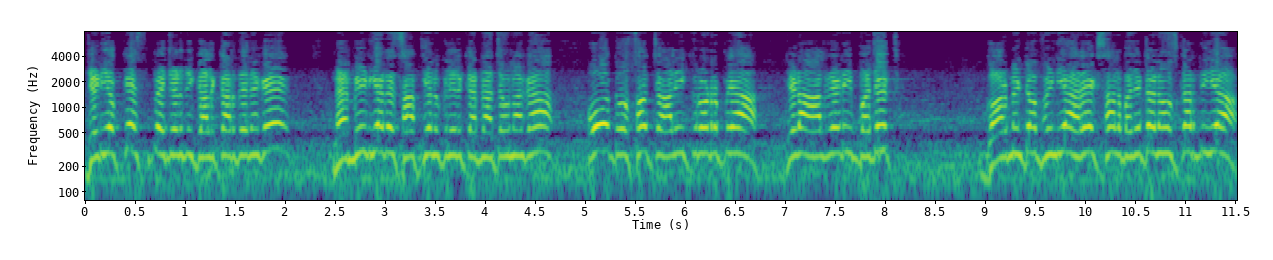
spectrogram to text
ਜਿਹੜੀ ਉਹ ਕਿਸ਼ਤ ਭੇਜਣ ਦੀ ਗੱਲ ਕਰਦੇ ਨੇਗੇ, ਮੈਂ ਮੀਡੀਆ ਦੇ ਸਾਥੀਆਂ ਨੂੰ ਕਲੀਅਰ ਕਰਨਾ ਚਾਹੁੰਦਾਗਾ ਉਹ 240 ਕਰੋੜ ਰੁਪਇਆ ਜਿਹੜਾ already budget government of India ਹਰੇਕ ਸਾਲ ਬਜਟ ਅਨਾਉਂਸ ਕਰਦੀ ਆ,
